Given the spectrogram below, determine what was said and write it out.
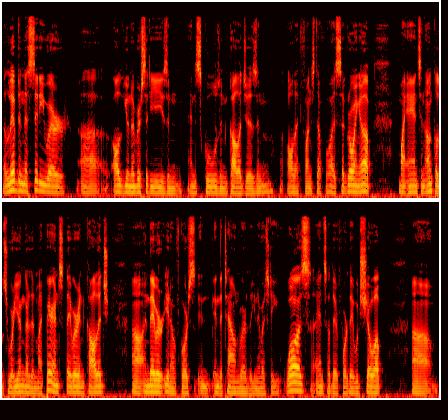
lived in the city where uh, all the universities and, and schools and colleges and all that fun stuff was. So growing up, my aunts and uncles who were younger than my parents, they were in college. Uh, and they were, you know, of course, in, in the town where the university was, and so therefore they would show up um,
